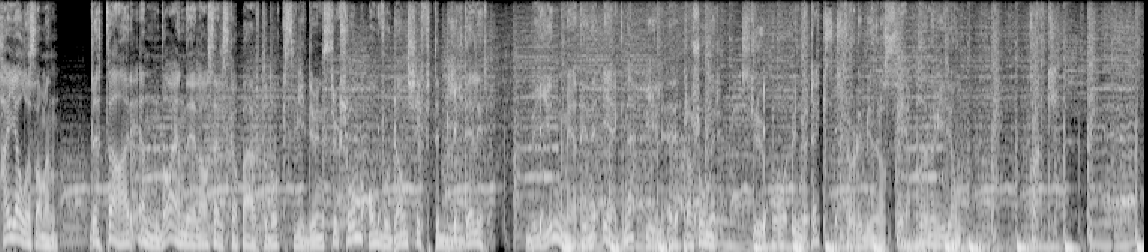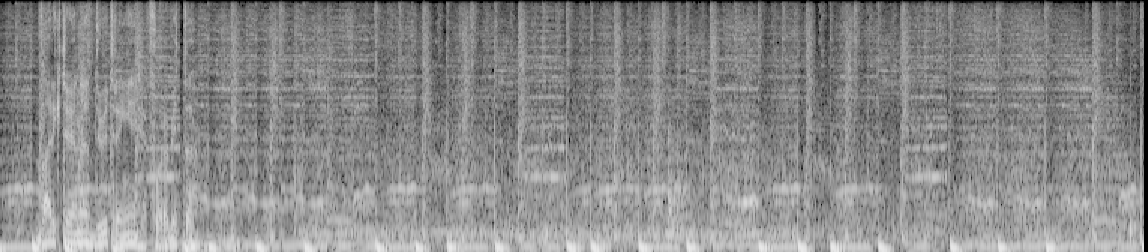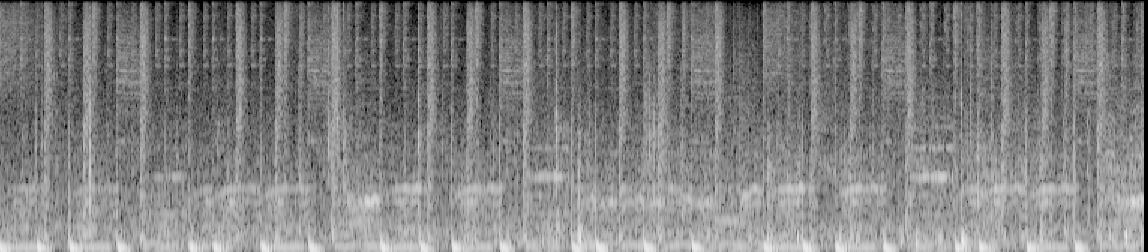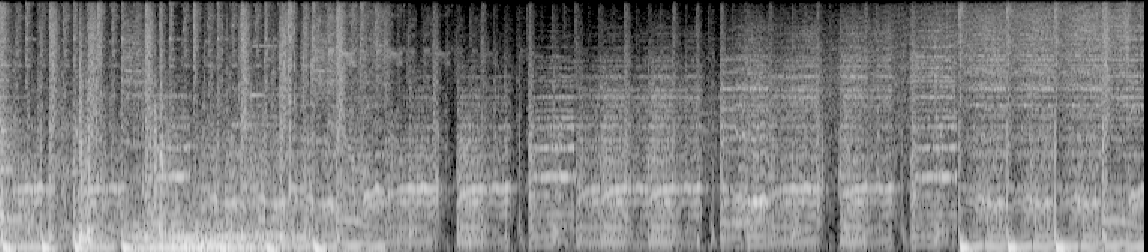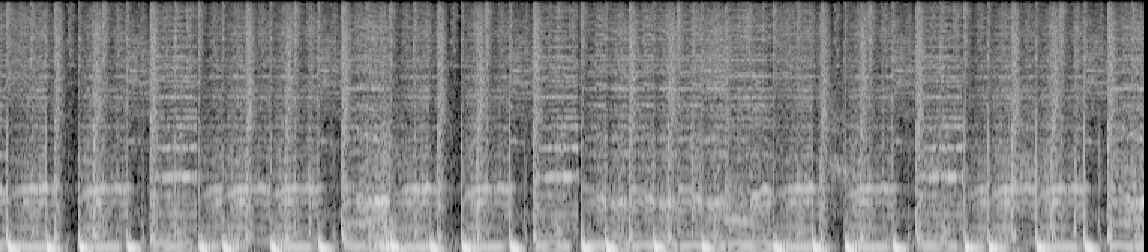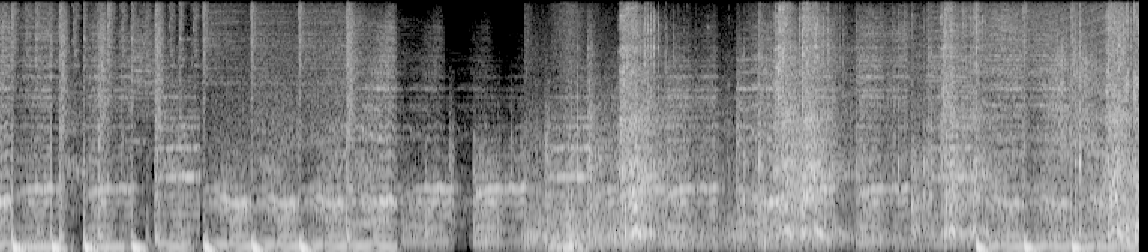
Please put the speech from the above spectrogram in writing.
Hei alle sammen! Dette er enda en del av selskapet Autodox videoinstruksjon om hvordan skifte bildeler. Begynn med dine egne bilreparasjoner. Skru på undertekst før du begynner å se på denne videoen. Takk. Verktøyene du trenger for å bytte.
